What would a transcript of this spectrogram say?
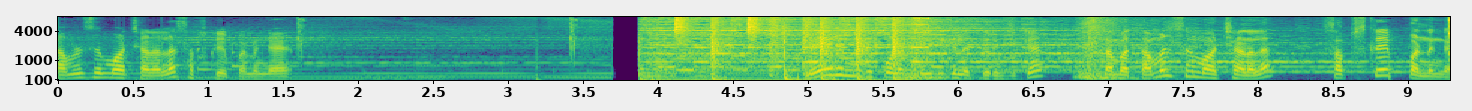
தமிழ் சினிமா சேனலை சப்ஸ்கிரைப் பண்ணுங்க. மேலும் இது போல செய்திகளை தெரிஞ்சுக்க நம்ம தமிழ் சினிமா சேனலை சப்ஸ்கிரைப் பண்ணுங்க.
